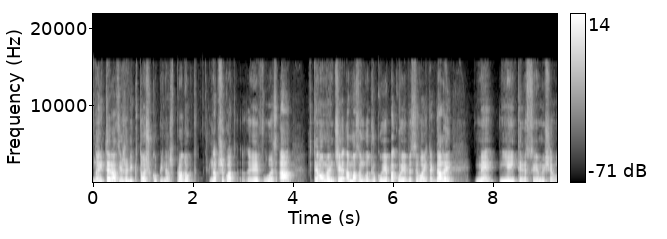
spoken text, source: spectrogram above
No i teraz, jeżeli ktoś kupi nasz produkt, na przykład y, w USA, w tym momencie Amazon go drukuje, pakuje, wysyła i tak dalej. My nie interesujemy się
